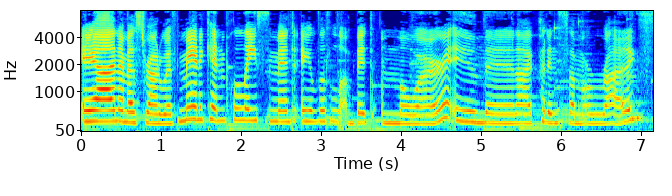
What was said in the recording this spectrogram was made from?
And I messed around with mannequin placement a little bit more. And then I put in some rugs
